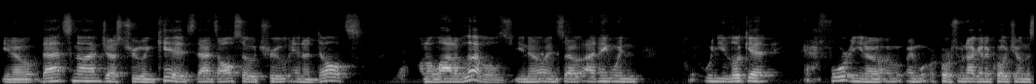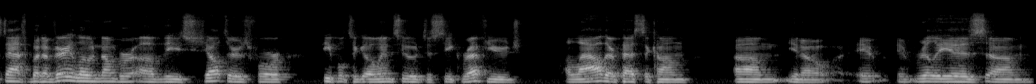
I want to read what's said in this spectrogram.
you know that's not just true in kids that's also true in adults. On a lot of levels you know and so i think when when you look at for you know and of course we're not going to quote you on the stats but a very low number of these shelters for people to go into to seek refuge allow their pets to come. Um, you know it, it really is um,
